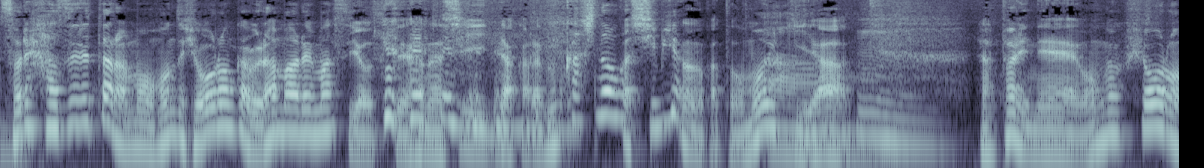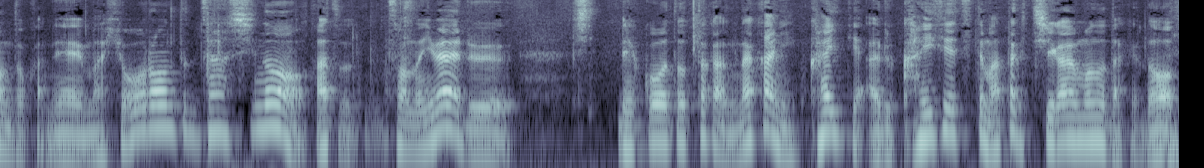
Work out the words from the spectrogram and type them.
それ外れたらもう本当評論家恨まれますよって話だから、昔の方がシビアなのかと思いきや、やっぱりね、音楽評論とかね、まあ、評論と雑誌の、あと、その、いわゆる、レコードとかの中に書いてある解説って全く違うものだけど、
